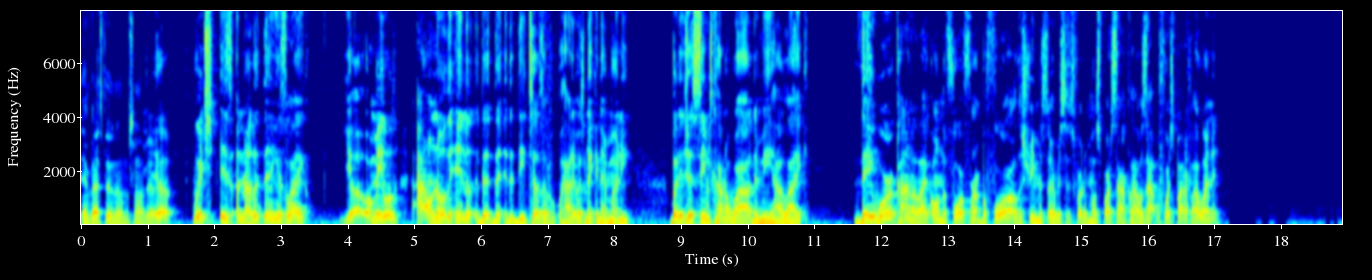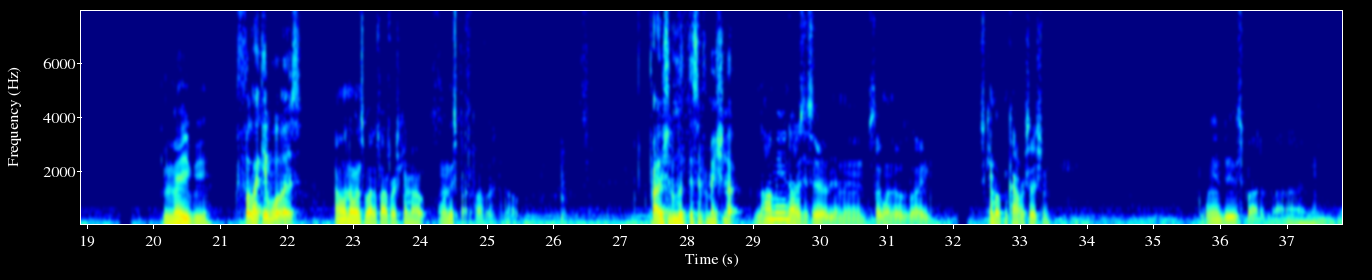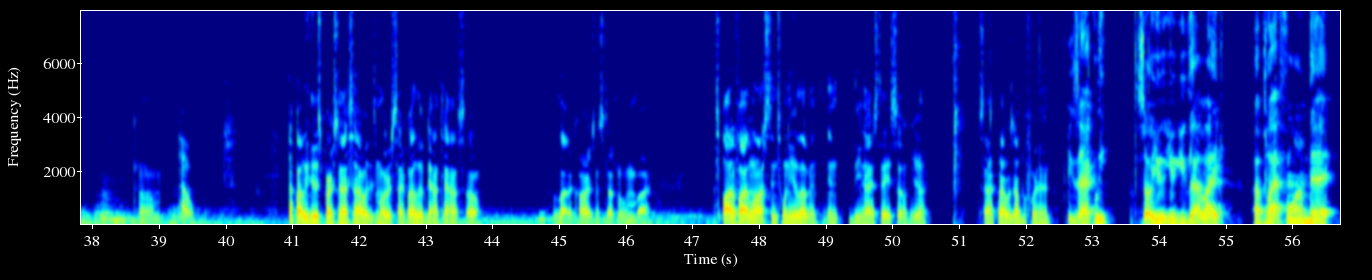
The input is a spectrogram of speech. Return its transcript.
Invested in them or something like that? Yep. Which is another thing. Is like, yo, I mean, well, I don't know the end, the, the the details of how they was making their money, but it just seems kind of wild to me how like they were kind of like on the forefront before all the streaming services for the most part. SoundCloud was out before Spotify, wasn't it? Maybe. I feel like it was. I don't know when Spotify first came out. When did Spotify first come out? Probably should have looked this information up. No, I mean, not necessarily. I mean, it's like one of those, like, just came up in conversation. When did Spotify come out? I probably hear this person outside with his motorcycle. I live downtown, so a lot of cars and stuff moving by. Spotify launched in 2011 in the United States, so yeah. SoundCloud was out before then. Exactly. So you you you got like a platform that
